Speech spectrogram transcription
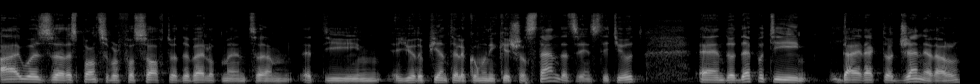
I was uh, responsible for software development um, at the um, European Telecommunication Standards Institute, and the deputy director general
